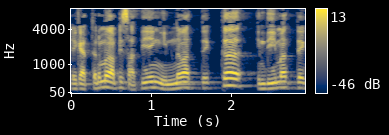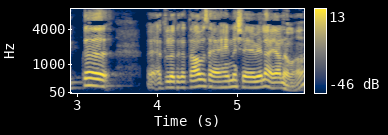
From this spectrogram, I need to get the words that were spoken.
ඒක ඇත්තටම අපි සතියෙන් ඉන්නවත් එක්ක ඉඳීමත් එක්ක ඇතුළත කතාව සෑහෙන ෂය වෙලා යනවා.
